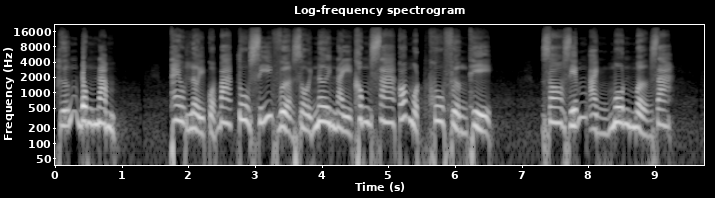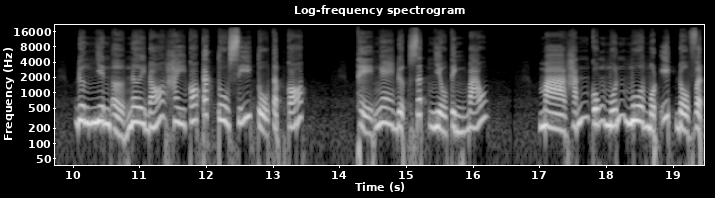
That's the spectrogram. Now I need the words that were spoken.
Hướng đông nam. Theo lời của ba tu sĩ vừa rồi nơi này không xa có một khu phường thị. Do diễm ảnh môn mở ra. Đương nhiên ở nơi đó hay có các tu sĩ tụ tập có. Thể nghe được rất nhiều tình báo. Mà hắn cũng muốn mua một ít đồ vật.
